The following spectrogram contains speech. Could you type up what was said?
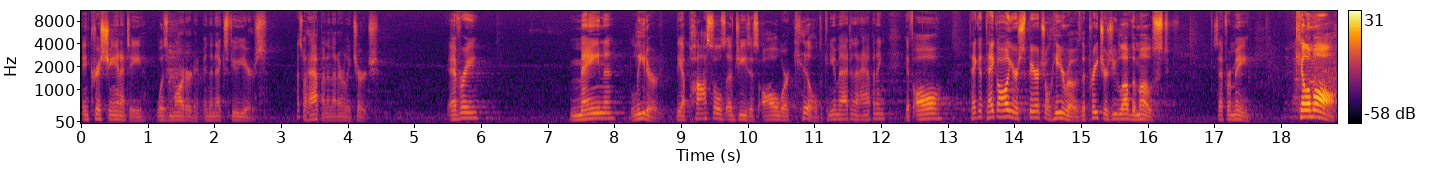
in Christianity was martyred in the next few years? That's what happened in that early church. Every main leader the apostles of Jesus all were killed. Can you imagine that happening? If all, take, take all your spiritual heroes, the preachers you love the most, except for me, kill them all.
